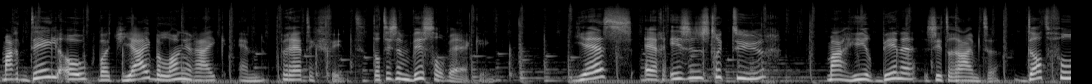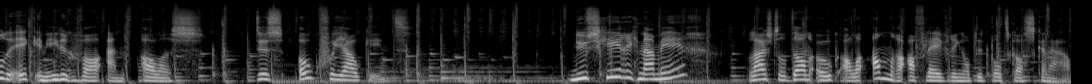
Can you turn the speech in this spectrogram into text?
Maar deel ook wat jij belangrijk en prettig vindt. Dat is een wisselwerking. Yes, er is een structuur, maar hier binnen zit ruimte. Dat voelde ik in ieder geval aan alles. Dus ook voor jouw kind. Nieuwsgierig naar meer? Luister dan ook alle andere afleveringen op dit podcastkanaal.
